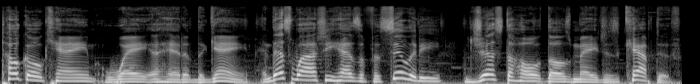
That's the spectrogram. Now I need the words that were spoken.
Toko came way ahead of the game, and that's why she has a facility just to hold those mages captive.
